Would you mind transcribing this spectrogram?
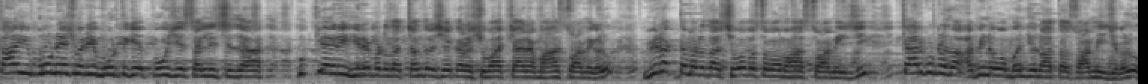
ತಾಯಿ ಭುವನೇಶ್ವರಿ ಮೂರ್ತಿಗೆ ಪೂಜೆ ಸಲ್ಲಿಸಿದ ಹುಕ್ಕೇರಿ ಹಿರೇಮಠದ ಚಂದ್ರಶೇಖರ ಶಿವಾಚಾರ್ಯ ಮಹಾಸ್ವಾಮಿಗಳು, ವಿರಕ್ತ ಮಠದ ಶಿವಬಸವ ಮಹಾಸ್ವಾಮೀಜಿ, ಕ್ಯಾರ್ಗುಡ್ಡದ ಅಭಿನವ ಮಂಜುನಾಥ ಸ್ವಾಮೀಜಿಗಳು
